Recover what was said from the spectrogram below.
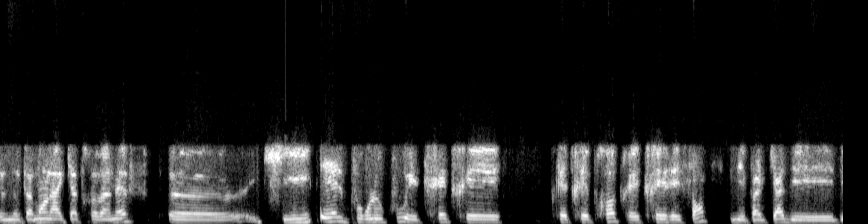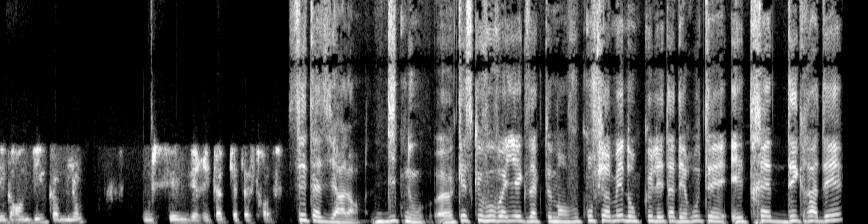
notamment la 89, euh, qui elle pour le coup est très très très très propre et très récente. Ce n'est pas le cas des, des grandes villes comme Lyon où c'est une véritable catastrophe. C'est-à-dire, alors, dites-nous, euh, qu'est-ce que vous voyez exactement? Vous confirmez donc que l'état des routes est, est très dégradé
